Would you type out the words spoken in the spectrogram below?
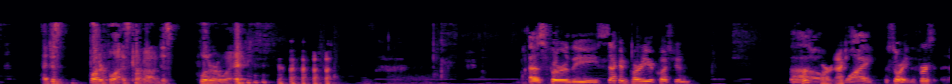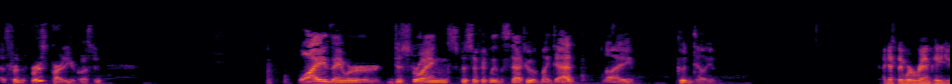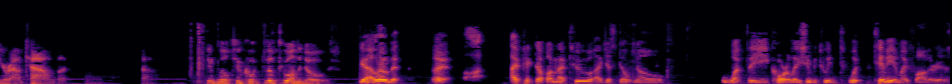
and just butterflies come out and just flitter away. As for the second part of your question, uh, First part, actually. why? Sorry, the first. As for the first part of your question, why they were destroying specifically the statue of my dad, I couldn't tell you. I guess they were rampaging around town, but uh, seems a little too co- a little too on the nose. Yeah, a little bit. I I picked up on that too. I just don't know what the correlation between t- what Timmy and my father is.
